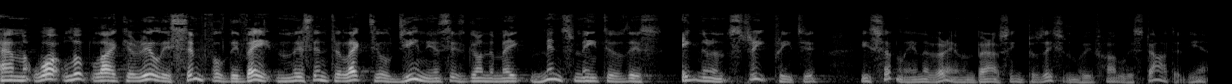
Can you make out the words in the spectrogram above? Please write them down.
And what looked like a really simple debate, and this intellectual genius is going to make mincemeat of this ignorant street preacher, he's suddenly in a very embarrassing position. We've hardly started yet.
